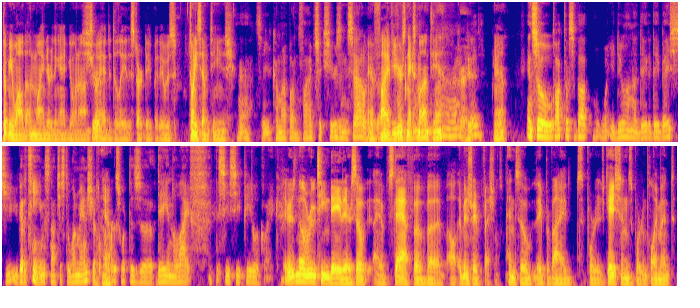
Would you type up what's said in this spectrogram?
Took me a while to unwind everything I had going on, Sure. so I had to delay the start date. But it was 2017. -ish. Yeah. So you're coming up on five, six years in the saddle. Yeah, five right? years next month, yeah. All right, Great. Good. Yeah. And so, talk to us about what you do on a day to day basis. You, you got a team, it's not just a one man show. Yeah. What does a day in the life at the CCP look like? There's no routine day there. So I have staff of uh, all administrative professionals. And so they provide supported education, supported employment,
